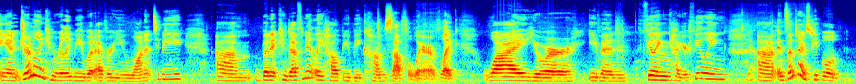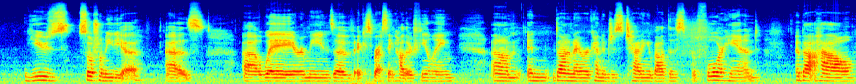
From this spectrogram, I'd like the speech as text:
And journaling can really be whatever you want it to be. Um, but it can definitely help you become self aware of like why you're even feeling how you're feeling. Yeah. Uh, and sometimes people use social media as a way or a means of expressing how they're feeling. Um, and Dawn and I were kind of just chatting about this beforehand about how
